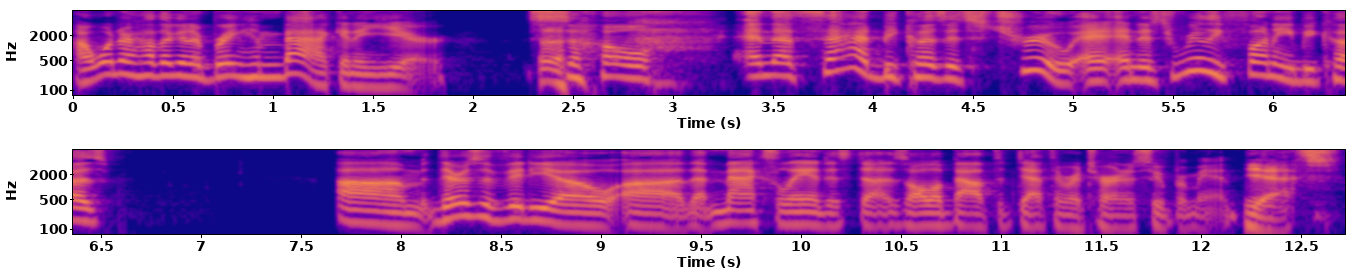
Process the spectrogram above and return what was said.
I wonder how they're going to bring him back in a year. So, and that's sad because it's true, and, and it's really funny because um, there's a video uh, that Max Landis does all about the death and return of Superman Yes.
